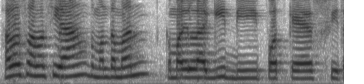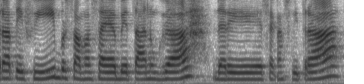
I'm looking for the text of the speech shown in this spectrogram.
Halo selamat siang teman-teman. Kembali lagi di podcast Fitra TV Bersama saya Beta Anugrah dari Seknas Fitra.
